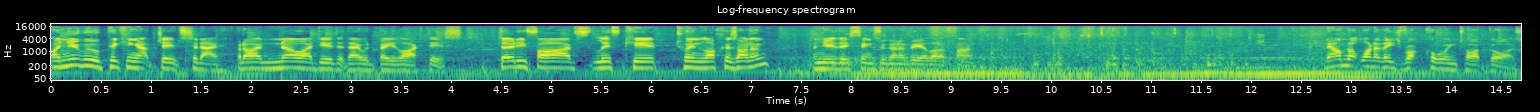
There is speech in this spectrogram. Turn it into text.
I knew we were picking up Jeeps today, but I had no idea that they would be like this. 35s, lift kit, twin lockers on them. I knew these things were going to be a lot of fun. Now, I'm not one of these rock crawling type guys.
